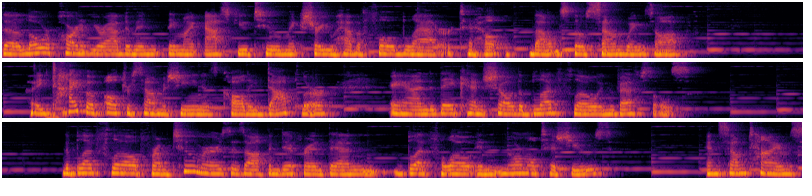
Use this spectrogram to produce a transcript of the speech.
the lower part of your abdomen, they might ask you to make sure you have a full bladder to help bounce those sound waves off. A type of ultrasound machine is called a Doppler, and they can show the blood flow in vessels the blood flow from tumors is often different than blood flow in normal tissues. And sometimes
